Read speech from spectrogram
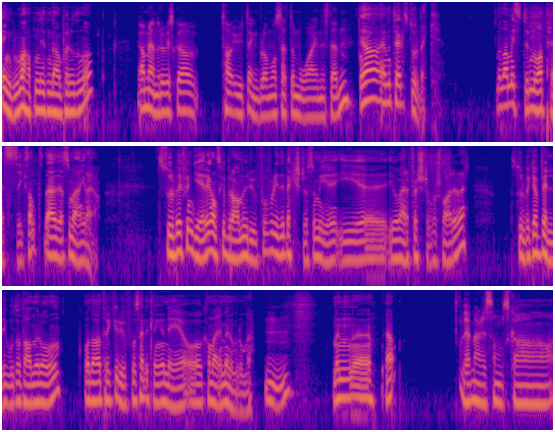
Engblom har hatt en liten down-periode nå. Ja, Mener du vi skal ta ut Engblom og sette Moa inn isteden? Ja, eventuelt Storbekk. Men da mister du noe av presset, ikke sant? Det er jo det som er greia. Storbekk fungerer ganske bra med Rufo fordi de veksler så mye i, i å være førsteforsvarer der. Storbekk er veldig god til å ta den rollen, og da trekker Rufo seg litt lenger ned og kan være i mellomrommet. Mm. Men eh, ja, Hvem er det som skal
